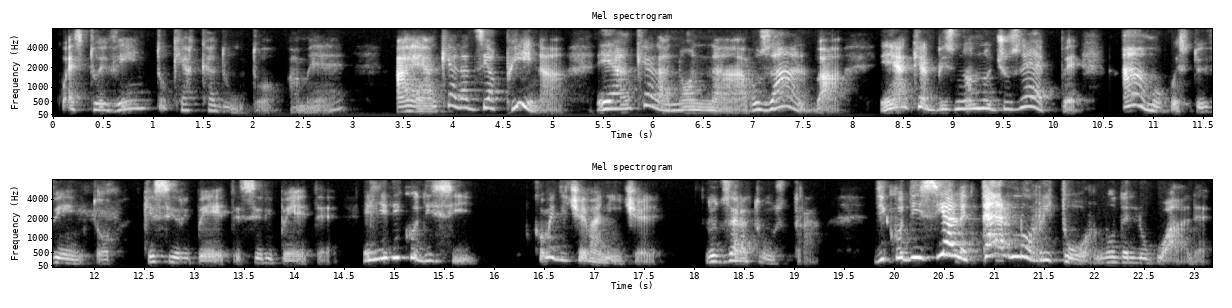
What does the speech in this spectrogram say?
questo evento che è accaduto a me e anche alla zia Pina e anche alla nonna Rosalba e anche al bisnonno Giuseppe. Amo questo evento che si ripete, si ripete e gli dico di sì, come diceva Nietzsche, lo Zarathustra. Dico di sì all'eterno ritorno dell'uguale,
